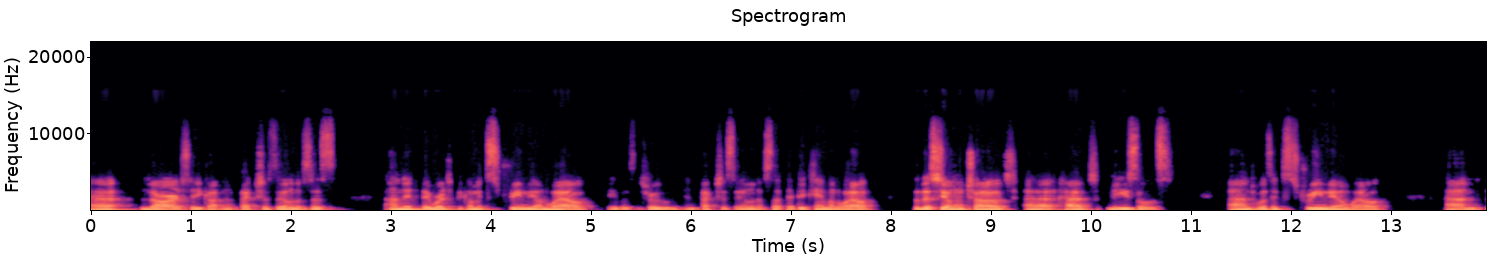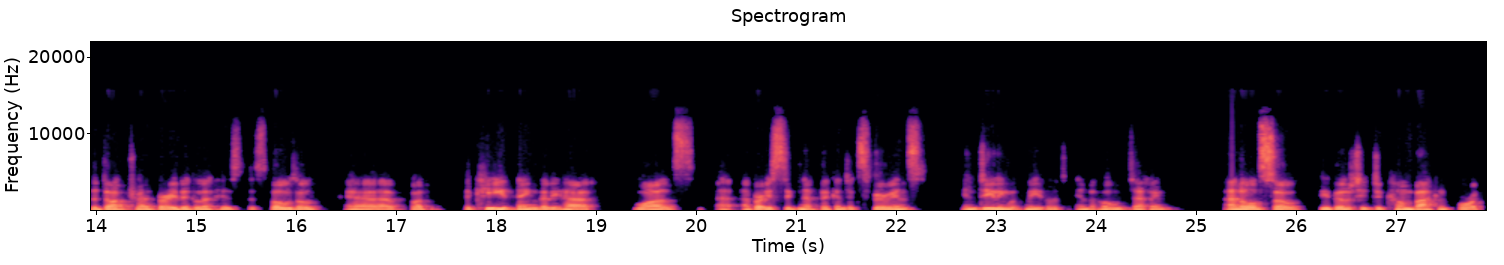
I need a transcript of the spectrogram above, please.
uh, largely got infectious illnesses and if they were to become extremely unwell, it was through infectious illness that they became unwell. So this young child uh, had measles and was extremely unwell. And the doctor had very little at his disposal. Uh, but the key thing that he had was a, a, very significant experience in dealing with measles in the home setting, and also the ability to come back and forth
